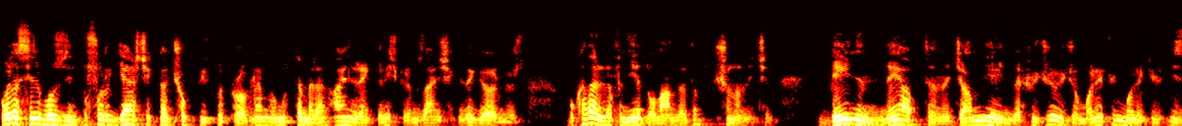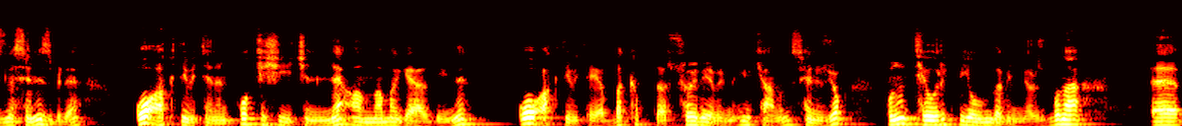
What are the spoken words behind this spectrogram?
Bu arada sinir bozucu değil. Bu soru gerçekten çok büyük bir problem ve muhtemelen aynı renkleri hiçbirimiz aynı şekilde görmüyoruz. Bu kadar lafı niye dolandırdım? Şunun için. Beynin ne yaptığını canlı yayında hücre hücre molekül molekül izleseniz bile o aktivitenin o kişi için ne anlama geldiğini o aktiviteye bakıp da söyleyebilme imkanımız henüz yok. Bunun teorik bir yolunu da bilmiyoruz. Buna e,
